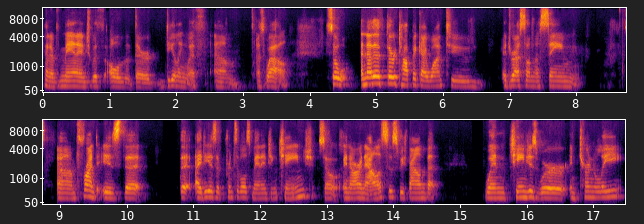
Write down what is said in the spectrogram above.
kind of manage with all that they're dealing with um, as well. So another third topic I want to address on the same um, front is that the ideas of principals managing change. So in our analysis, we found that when changes were internally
